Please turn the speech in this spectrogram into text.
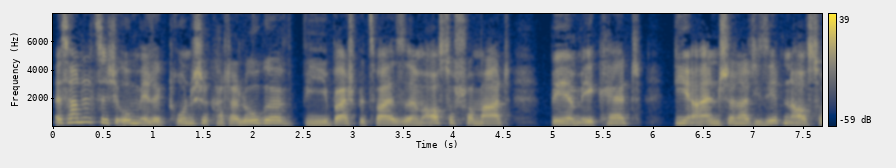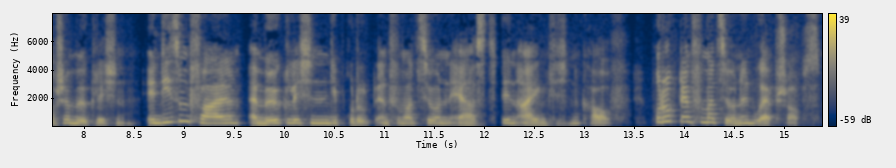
Es handelt sich um elektronische Kataloge, wie beispielsweise im Austauschformat BME CAT, die einen standardisierten Austausch ermöglichen. In diesem Fall ermöglichen die Produktinformationen erst den eigentlichen Kauf. Produktinformationen in Webshops.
